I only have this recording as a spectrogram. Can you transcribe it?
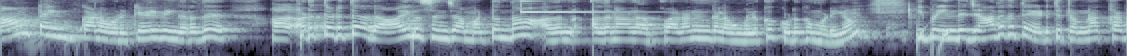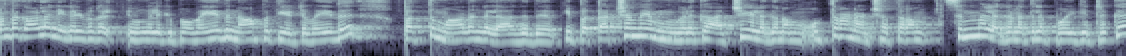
லாங் டைம்க்கான ஒரு கேள்விங்கிறது அடுத்தடுத்து அதை ஆய்வு செஞ்சா மட்டும்தான் அதன் அதனால பலன்களை உங்களுக்கு கொடுக்க முடியும். இப்போ இந்த ஜாதகத்தை எடுத்துட்டோம்னா கடந்த கால நிகழ்வுகள் இவங்களுக்கு இப்போ வயது நாற்பத்தி எட்டு வயது பத்து மாதங்கள் ஆகுது. இப்போ தற்சமயம் உங்களுக்கு அச்சய லக்னம் உத்தர நட்சத்திரம் சிம்ம லக்னத்தில் போய்கிட்டு இருக்கு.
